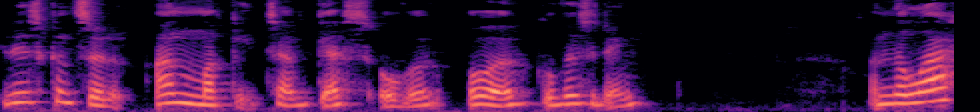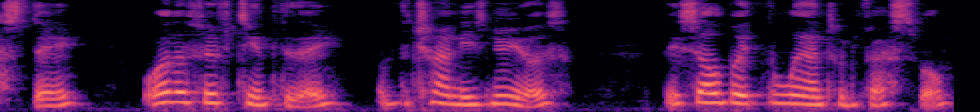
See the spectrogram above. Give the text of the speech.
it is considered unlucky to have guests over or go visiting. On the last day, or the fifteenth day, of the Chinese New Year's, they celebrate the Lantern Festival.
